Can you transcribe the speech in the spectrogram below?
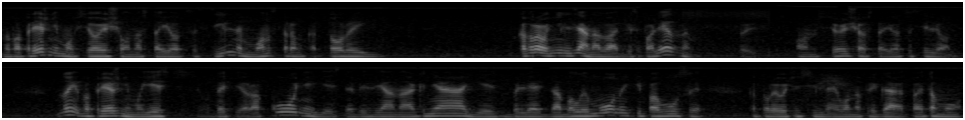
Но по-прежнему все еще он остается сильным монстром, который которого нельзя назвать бесполезным. То есть он все еще остается силен. Ну и по-прежнему есть вот эти ракуни, есть обезьяна огня, есть, блядь, double immune ы типа вусы, которые очень сильно его напрягают. Поэтому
